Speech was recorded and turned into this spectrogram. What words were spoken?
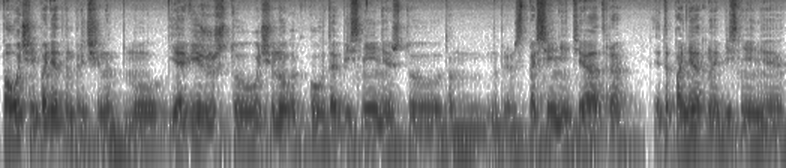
По очень понятным причинам. Но я вижу, что очень много какого-то объяснения, что, там, например, спасение театра – это понятное объяснение.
